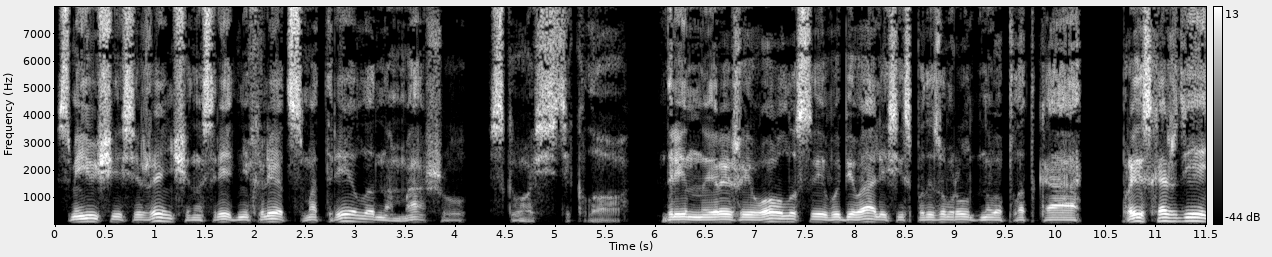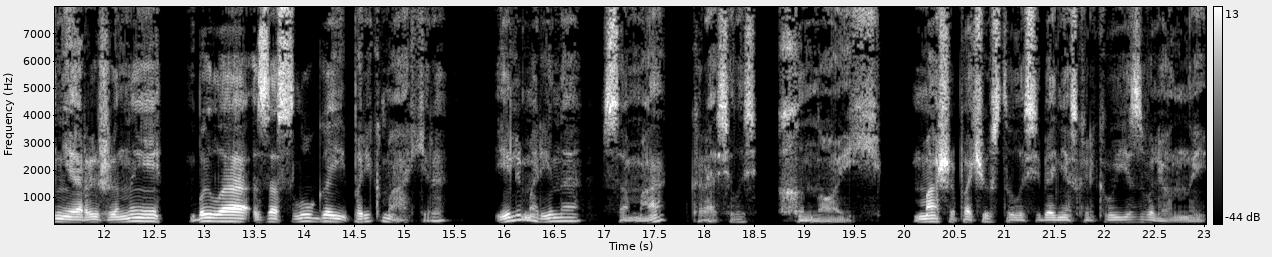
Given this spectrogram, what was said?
Смеющаяся женщина средних лет смотрела на Машу сквозь стекло. Длинные рыжие волосы выбивались из-под изумрудного платка. Происхождение рыжины было заслугой парикмахера, или Марина сама красилась хной. Маша почувствовала себя несколько уязвленной.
